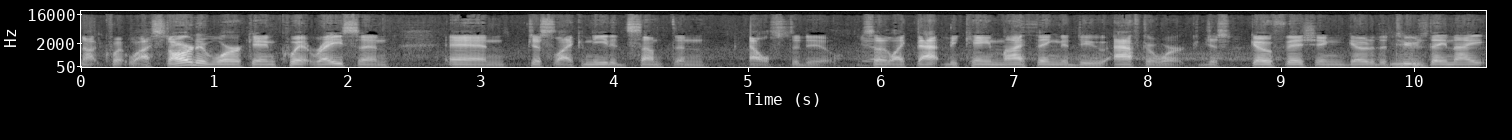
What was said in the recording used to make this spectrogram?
not quit. I started working, quit racing, and just like needed something else to do. So like that became my thing to do after work. Just go fishing, go to the Tuesday night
